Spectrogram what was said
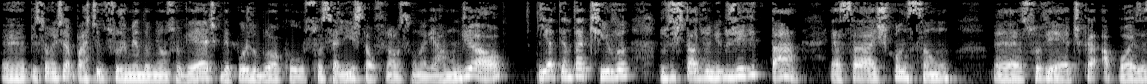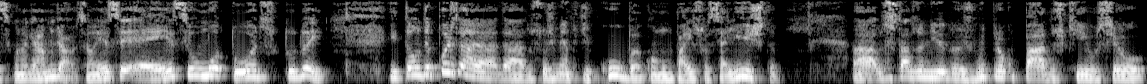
é, principalmente a partir do surgimento da União Soviética, depois do bloco socialista ao final da Segunda Guerra Mundial, e a tentativa dos Estados Unidos de evitar essa expansão é, soviética após a Segunda Guerra Mundial. Então esse é esse o motor disso tudo aí. Então depois da, da, do surgimento de Cuba como um país socialista, ah, os Estados Unidos muito preocupados que o seu,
